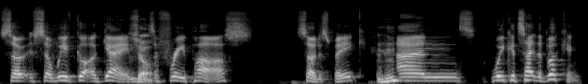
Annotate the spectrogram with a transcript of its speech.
So, so we've got a game. Sure. It's a free pass, so to speak, Mhm. and we could take the booking,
